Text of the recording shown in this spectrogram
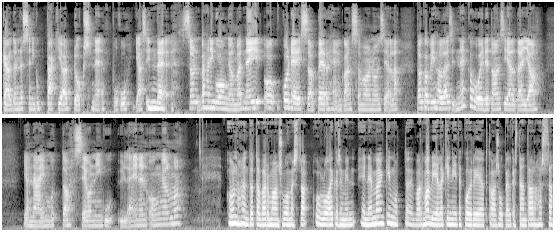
Käytännössä niin kuin backyard dogs ne puhu. Ja sitten mm. se on vähän niin kuin ongelma, että ne ei ole kodeissa perheen kanssa, vaan on siellä takapihalla ja sitten ne ehkä hoidetaan sieltä ja, ja näin, mutta se on niin kuin yleinen ongelma. Onhan tota varmaan Suomessa ollut aikaisemmin enemmänkin, mutta varmaan vieläkin niitä koiria, jotka asuu pelkästään tarhassa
